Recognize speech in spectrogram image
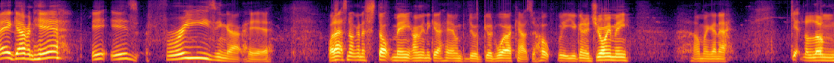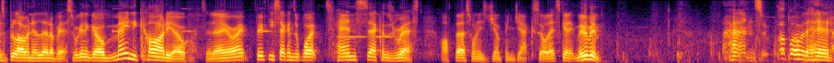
Hey, Gavin here. It is freezing out here. But that's not going to stop me. I'm going to get here and do a good workout. So hopefully you're going to join me. I'm going to get the lungs blowing a little bit. So we're going to go mainly cardio today, all right? 50 seconds of work, 10 seconds rest. Our first one is jumping jacks. So let's get it moving. Hands up over the head.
